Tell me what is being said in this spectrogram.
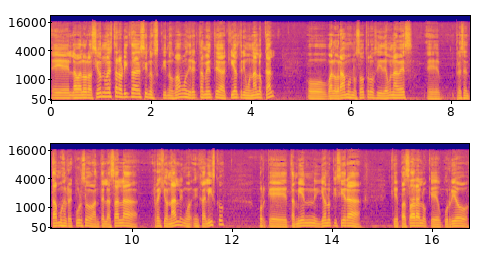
Eh, la valoración nuestra ahorita es si nos, si nos vamos directamente aquí al Tribunal Local o valoramos nosotros y de una vez eh, presentamos el recurso ante la sala regional en, Jalisco, porque también yo no quisiera que pasara lo que ocurrió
